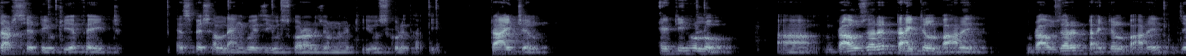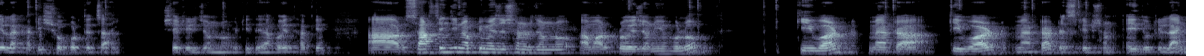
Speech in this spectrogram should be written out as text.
charset UTF eight special language use করার জন্য এটি ইউজ করে থাকি। টাইটেল এটি হলো ব্রাউজারের টাইটেল বারে ব্রাউজারের টাইটেল বারে যে লেখাটি শো করতে চাই, সেটির জন্য এটি দেয়া হয়ে থাকে। আর সার্চ ইঞ্জিন অপটিমাইজেশনের জন্য আমার প্রয়োজনীয় হলো keyword meta keyword meta description এই দুটি লাইন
